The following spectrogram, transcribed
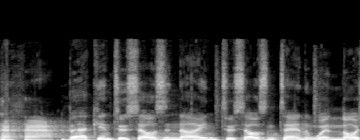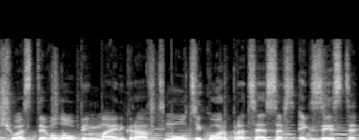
Back in 2009-2010, when Notch was developing Minecraft, multi-core processors existed,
